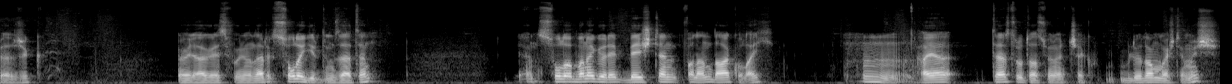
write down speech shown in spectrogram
birazcık öyle agresif oynuyorlar. Sola girdim zaten. Yani solo bana göre 5'ten falan daha kolay. Hmm, Haya ters rotasyon açacak. Blue'dan başlamış.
